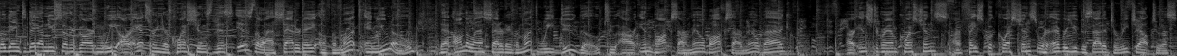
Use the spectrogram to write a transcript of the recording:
So, gang, today on New Southern Garden, we are answering your questions. This is the last Saturday of the month, and you know that on the last Saturday of the month, we do go to our inbox, our mailbox, our mailbag, our Instagram questions, our Facebook questions, wherever you've decided to reach out to us.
